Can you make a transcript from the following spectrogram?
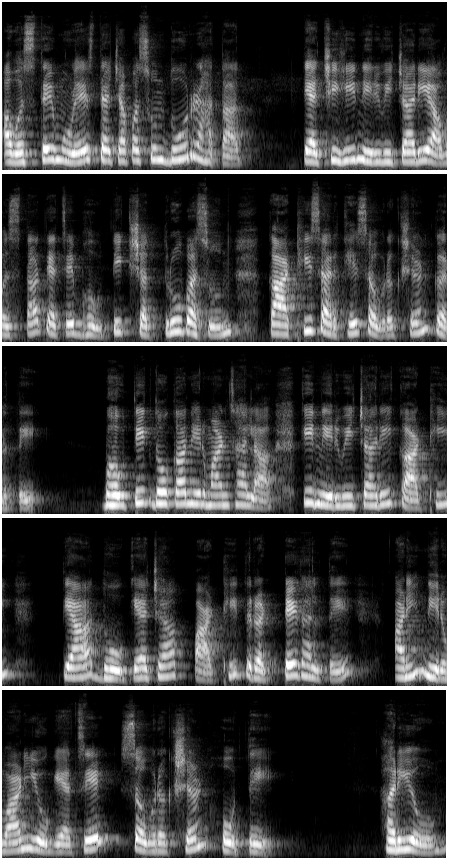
अवस्थेमुळेच त्याच्यापासून दूर राहतात. त्याची ही निर्विचारी अवस्था त्याचे भौतिक शत्रूपासून काठीसारखे संरक्षण करते. भौतिक धोका निर्माण झाला की निर्विचारी काठी त्या धोक्याच्या पाठीत रट्टे घालते आणि निर्वाण योग्याचे संरक्षण होते. हरिओम.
